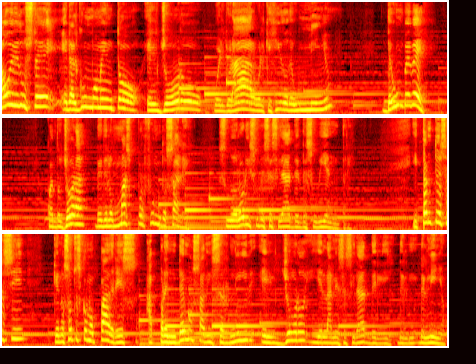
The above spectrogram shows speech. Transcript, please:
¿Ha oído usted en algún momento el lloro o el llorar o el quejido de un niño? De un bebé. Cuando llora, desde lo más profundo sale su dolor y su necesidad desde su vientre. Y tanto es así que nosotros como padres aprendemos a discernir el lloro y la necesidad del, del niño.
